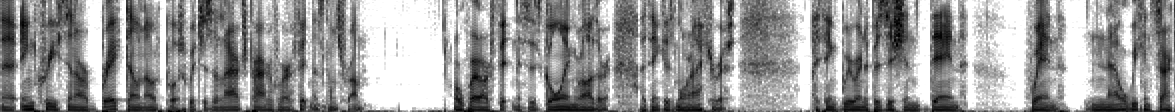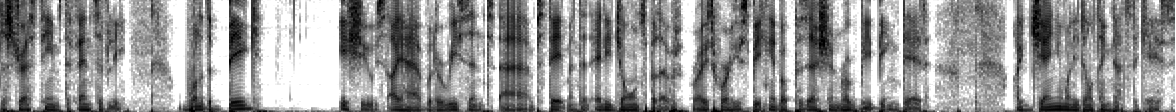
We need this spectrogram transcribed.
uh, increase in our breakdown output, which is a large part of where our fitness comes from, or where our fitness is going, rather, I think is more accurate. I think we're in a position then when now we can start to stress teams defensively. One of the big issues I have with a recent uh, statement that Eddie Jones put out, right, where he was speaking about possession rugby being dead. I genuinely don't think that's the case.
